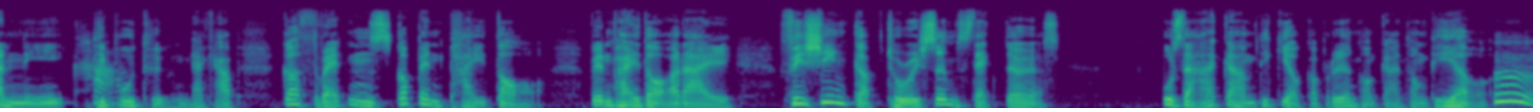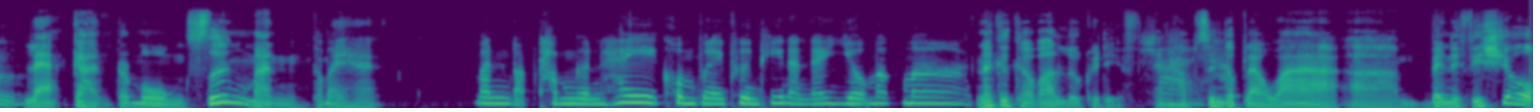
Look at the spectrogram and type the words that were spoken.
อันนี้ที่พูดถึงนะครับ ก็ threatens ก็เป็นภัยต่อ เป็นภัยต่ออะไร fishing กับ tourism sectors อุตสาหกรรมที่เกี่ยวกับเรื่องของการท่องเที่ยว และการประมงซึ่งมันทำไมฮะ มันแบบทำเงินให้คนในพื้นที่นั้นได้เยอะมากนั่นคือคำว่า lucrative ใช่นะครับค่ะซึ่งก็แปลว่าอ่า beneficial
